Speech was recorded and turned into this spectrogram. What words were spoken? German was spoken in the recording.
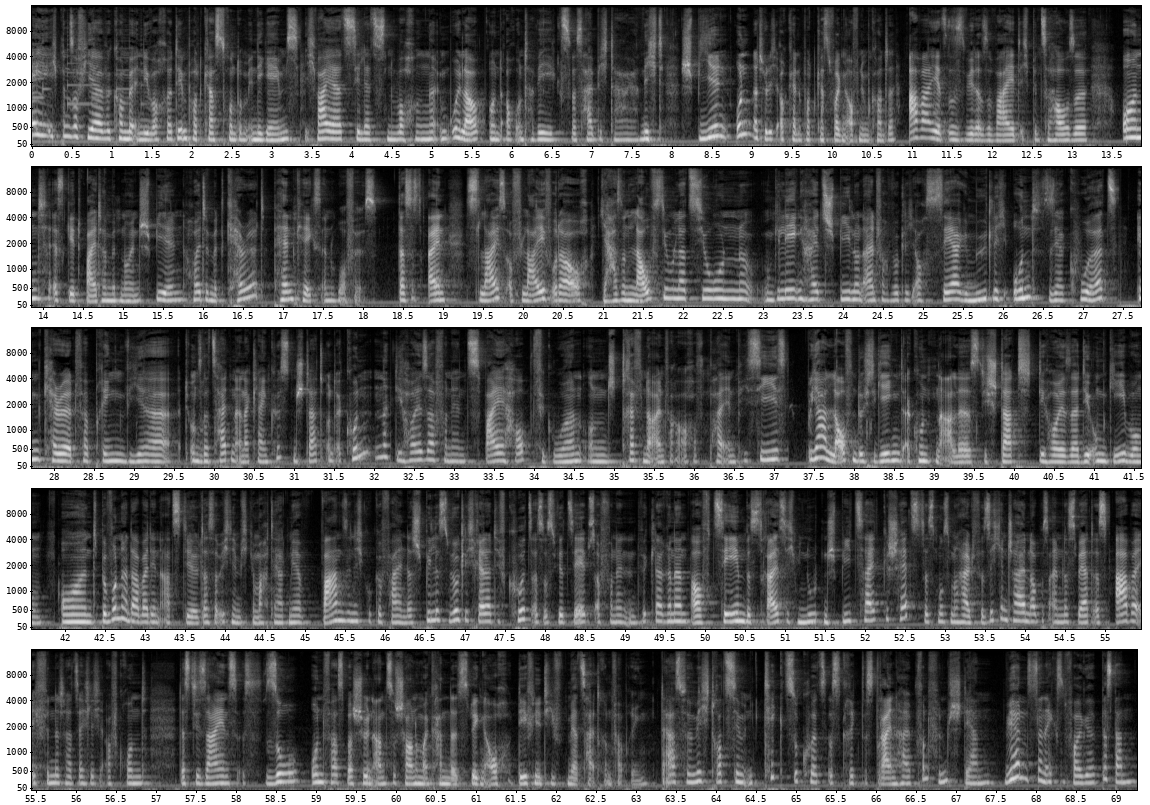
Hey, ich bin Sophia, willkommen bei Indie Woche, dem Podcast rund um Indie Games. Ich war jetzt die letzten Wochen im Urlaub und auch unterwegs, weshalb ich da nicht spielen und natürlich auch keine Podcast-Folgen aufnehmen konnte. Aber jetzt ist es wieder soweit, ich bin zu Hause und es geht weiter mit neuen Spielen. Heute mit Carrot, Pancakes and Waffles. Das ist ein Slice of Life oder auch, ja, so eine Laufsimulation, ein Gelegenheitsspiel und einfach wirklich auch sehr gemütlich und sehr kurz. In Carrot verbringen wir unsere Zeit in einer kleinen Küstenstadt und erkunden die Häuser von den zwei Hauptfiguren und treffen da einfach auch auf ein paar NPCs ja, laufen durch die Gegend, erkunden alles, die Stadt, die Häuser, die Umgebung und bewundern dabei den Artstil. Das habe ich nämlich gemacht. Der hat mir wahnsinnig gut gefallen. Das Spiel ist wirklich relativ kurz, also es wird selbst auch von den Entwicklerinnen auf 10 bis 30 Minuten Spielzeit geschätzt. Das muss man halt für sich entscheiden, ob es einem das wert ist. Aber ich finde tatsächlich aufgrund des Designs ist so unfassbar schön anzuschauen und man kann deswegen auch definitiv mehr Zeit drin verbringen. Da es für mich trotzdem ein Tick zu kurz ist, kriegt es dreieinhalb von fünf Sternen. Wir hören uns der nächsten Folge. Bis dann.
